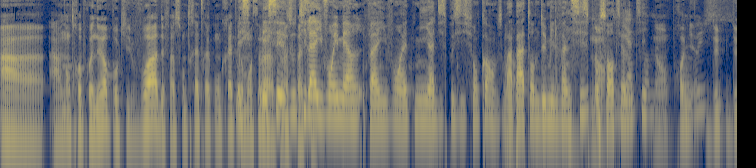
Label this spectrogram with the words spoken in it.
à, à un entrepreneur pour qu'il voit de façon très très concrète Mais, comment ça mais va ça ces va se outils-là, passer. ils vont émerger, enfin, ils vont être mis à disposition quand? Parce qu'on va Alors, pas attendre 2026 pour non. sortir l'outil. Non, premier, Chorus. de- de-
